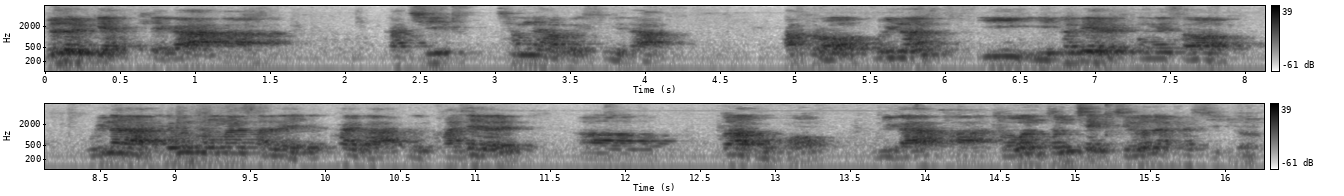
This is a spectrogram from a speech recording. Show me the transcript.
8개 학회가 아, 같이 참여하고 있습니다. 앞으로 우리는 이, 이 협의회를 통해서 우리나라 항만 산업의 역할과 그 과제를 어, 돌아보고 우리가 아, 좋은 정책 지원을 할 수 있도록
